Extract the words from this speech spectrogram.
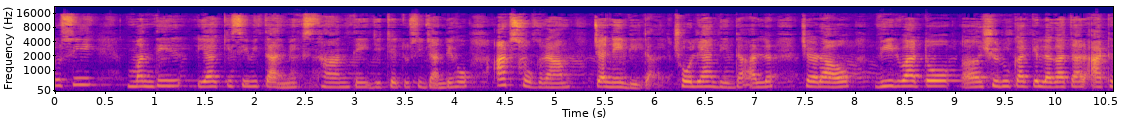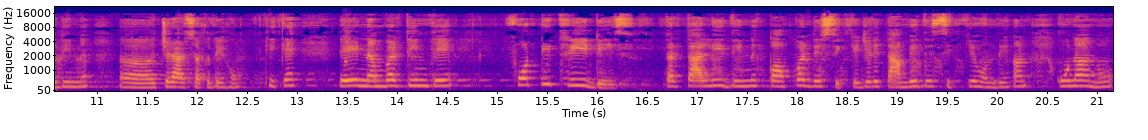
ਤੁਸੀਂ ਮੰਦਿਰ ਜਾਂ ਕਿਸੇ ਵੀ ਧਾਰਮਿਕ ਸਥਾਨ ਤੇ ਜਿੱਥੇ ਤੁਸੀਂ ਜਾਂਦੇ ਹੋ 800 ਗ੍ਰਾਮ ਚਨੇ ਦੀ ਦਾਲ, ਛੋਲਿਆਂ ਦੀ ਦਾਲ ਚੜਾਓ। ਵੀਰਵਾਰ ਤੋਂ ਸ਼ੁਰੂ ਕਰਕੇ ਲਗਾਤਾਰ 8 ਦਿਨ ਚੜਾ ਸਕਦੇ ਹੋ, ਠੀਕ ਹੈ? ਤੇ ਨੰਬਰ 3 ਤੇ 43 ਡੇਜ਼ 43 ਦਿਨ ਕਾਪਰ ਦੇ ਸਿੱਕੇ, ਜਿਹੜੇ ਤਾਂਬੇ ਦੇ ਸਿੱਕੇ ਹੁੰਦੇ ਹਨ, ਉਹਨਾਂ ਨੂੰ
